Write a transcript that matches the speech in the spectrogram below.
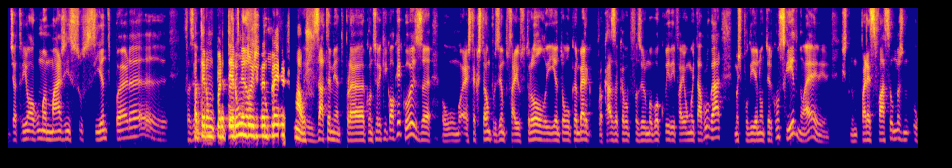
já teriam alguma margem suficiente para fazer para ter um, para ter um, dois grandes prémios maus. Exatamente, para acontecer aqui qualquer coisa. Esta questão, por exemplo, sai o Stroll e entrou o Hulkenberg, por acaso acabou por fazer uma boa corrida e foi a um oitavo lugar, mas podia não ter conseguido, não é? Isto não parece fácil, mas o,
